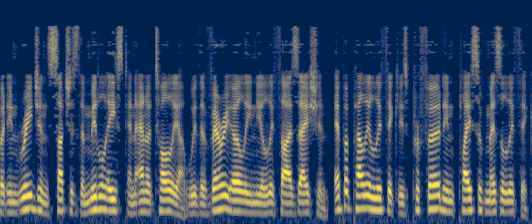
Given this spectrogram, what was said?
but in regions such as the Middle East and Anatolia with a very early Neolithization, Epipaleolithic is preferred in place of Mesolithic.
